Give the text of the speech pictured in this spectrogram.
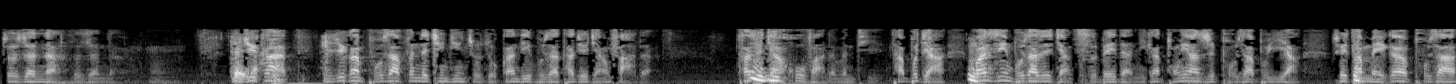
这是真的，是真的。嗯，你去看，你去看菩萨分得清清楚楚，观地菩萨他就讲法的，他嗯是讲护法的问题，他不讲观世音菩萨是讲慈悲的。你看，同样是菩萨不一样，所以他每个菩萨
